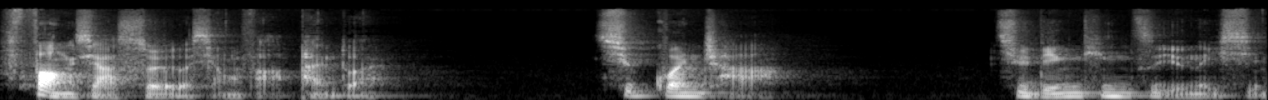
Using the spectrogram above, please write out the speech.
放下所有的想法、判断，去观察，去聆听自己的内心。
